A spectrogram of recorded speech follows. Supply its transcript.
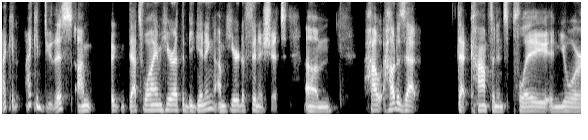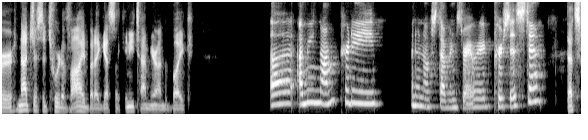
i can i can do this i'm that's why i'm here at the beginning i'm here to finish it um how how does that that confidence play in your not just a tour divide but i guess like anytime you're on the bike Uh, I mean, I'm pretty. I don't know if stubborn's the right word. Persistent. that's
